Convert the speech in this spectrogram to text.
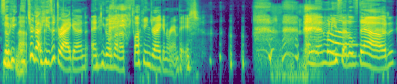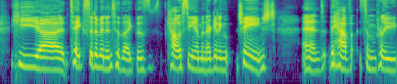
So He's he, turns out he's a dragon and he goes on a fucking dragon rampage. And then when he settles down, he uh takes Cinnamon into like this coliseum and they're getting changed. And they have some pretty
